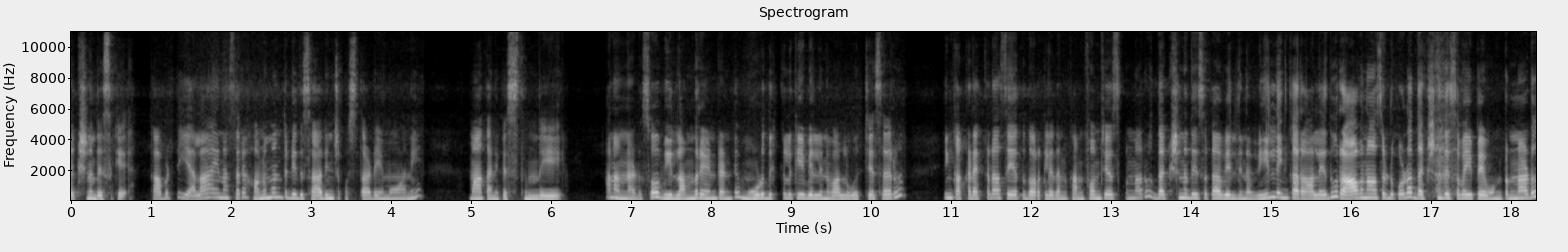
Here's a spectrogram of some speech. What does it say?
దక్షిణ దిశకే. కాబట్టి ఎలా అయినా సరే హనుమంతుడు ఇది సాధించుకొస్తాడేమో అని మాకు అనిపిస్తుంది అని అన్నాడు. సో వీళ్ళందరూ ఏంటంటే మూడు దిక్కులకి వెళ్ళిన వాళ్ళు వచ్చేసారు ఇంకా అక్కడెక్కడా సీత దొరకలేదని కన్ఫర్మ్ చేసుకున్నారు. దక్షిణ దిశగా వెళ్ళిన వీళ్ళు ఇంకా రాలేదు. రావణాసుడు కూడా దక్షిణ దిశ వైపే ఉంటున్నాడు.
